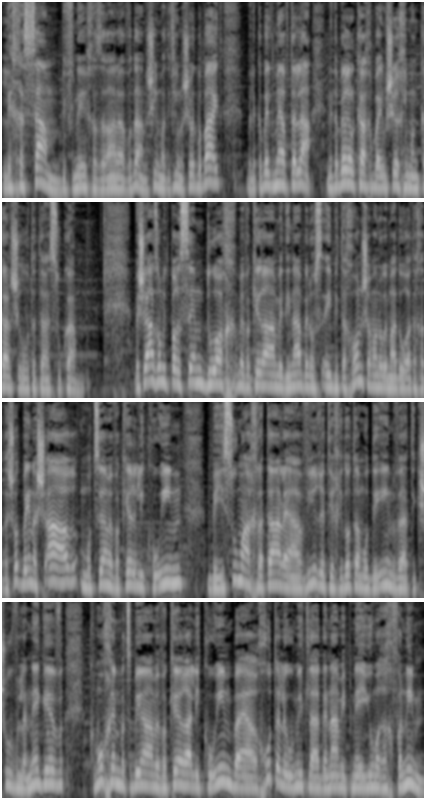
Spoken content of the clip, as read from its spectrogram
לחסם בפני חזרה לעבודה. אנשים מעדיפים לשבת בבית ולקבל דמי אבטלה. נדבר על כך בהמשך עם מנכ"ל שירות התעסוקה. בשעה זו מתפרסם דוח מבקר המדינה בנושאי ביטחון, שמענו במהדורת החדשות. בין השאר, מוצא המבקר ליקויים ביישום ההחלטה להעביר את יחידות המודיעין והתקשוב לנגב. כמו כן מצביע המבקר על ליקויים בהיערכות הלאומית להגנה מפני איום הרחפנים.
